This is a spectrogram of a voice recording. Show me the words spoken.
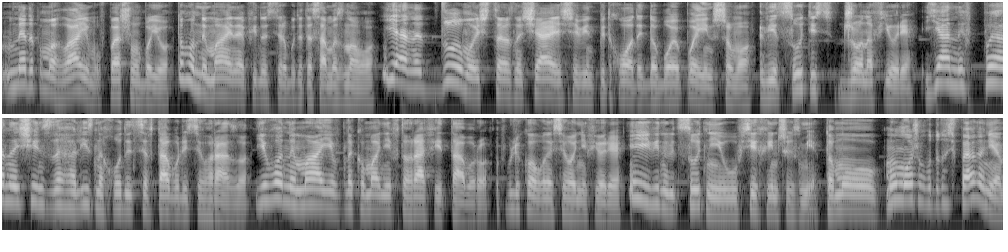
не допомогла йому в першому бою, тому немає необхідності робити те саме знову. Я не думаю, що це означає, що він підходить до бою по-іншому. Відсутність Джона Ф'юрі. Я не впевнений, що він взагалі знаходиться в таборі цього разу. Його немає в накоманій фотографії табору, опублікованої сьогодні Ф'юрі, і він відсутній у всіх інших змі. Тому ми можемо бути досить впевнені,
